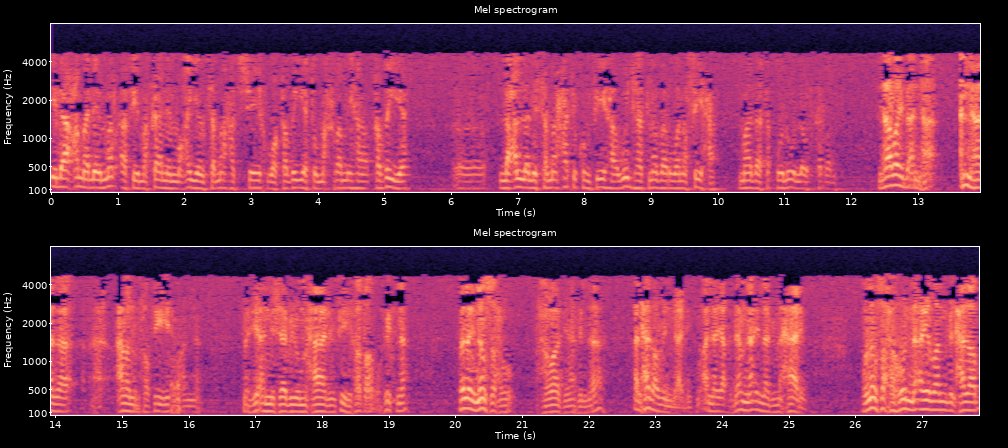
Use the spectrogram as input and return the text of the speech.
إلى عمل المرأة في مكان معين سماحة الشيخ وقضية محرمها قضية آه، لعل لسماحتكم فيها وجهة نظر ونصيحة. ماذا تقولون لو تكرمت؟ لا ريب أنها أن هذا عمل خطير وأن مجيء النساء بدون محارم فيه خطر وفتنة فالذي ننصح أخواتنا في الله الحذر من ذلك وألا يقدمن إلا بمحارم. وننصحهن أيضا بالحذر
